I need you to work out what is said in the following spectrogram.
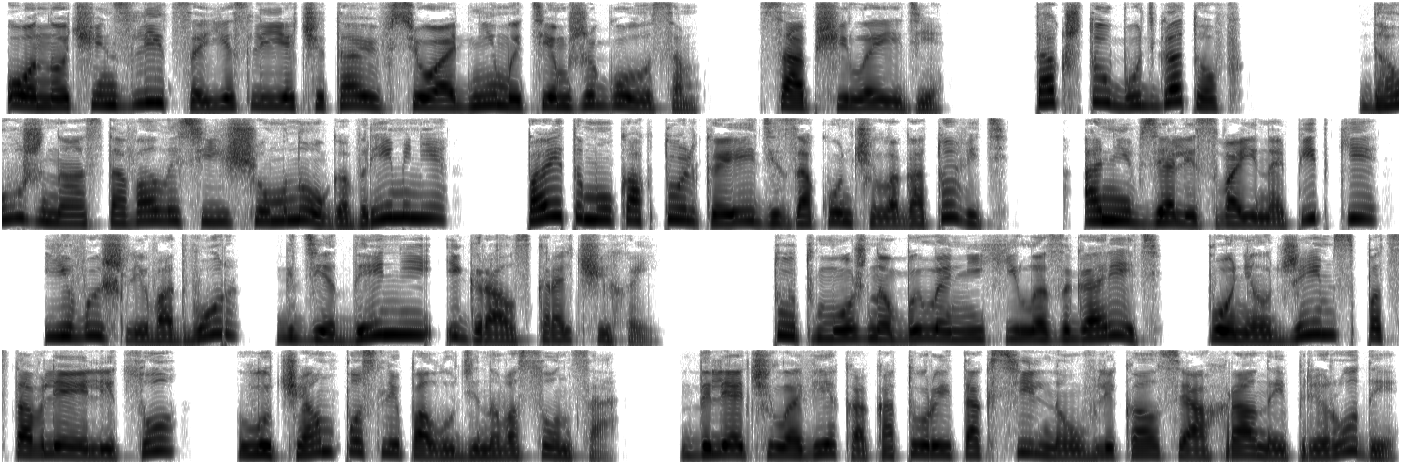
«Он очень злится, если я читаю все одним и тем же голосом», — сообщила Эдди. «Так что будь готов». До ужина оставалось еще много времени, поэтому как только Эдди закончила готовить, они взяли свои напитки и вышли во двор, где Дэнни играл с крольчихой. Тут можно было нехило загореть, понял Джеймс, подставляя лицо лучам после полуденного солнца. Для человека, который так сильно увлекался охраной природы,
